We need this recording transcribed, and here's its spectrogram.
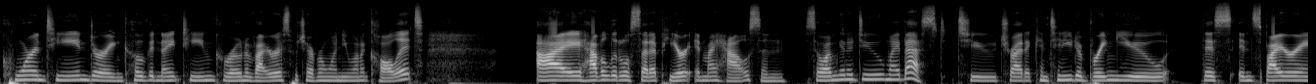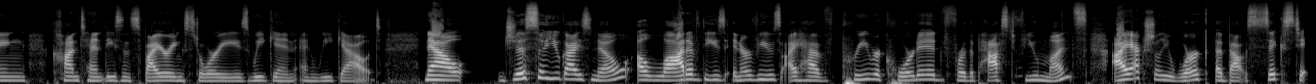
quarantine during COVID 19, coronavirus, whichever one you want to call it, I have a little setup here in my house. And so I'm going to do my best to try to continue to bring you this inspiring content, these inspiring stories week in and week out. Now, just so you guys know, a lot of these interviews I have pre recorded for the past few months. I actually work about six to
